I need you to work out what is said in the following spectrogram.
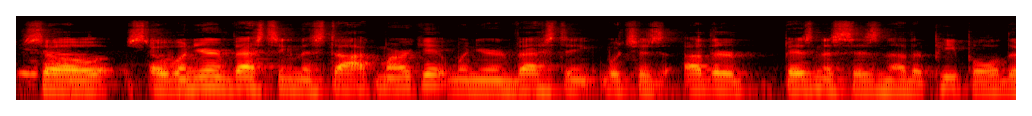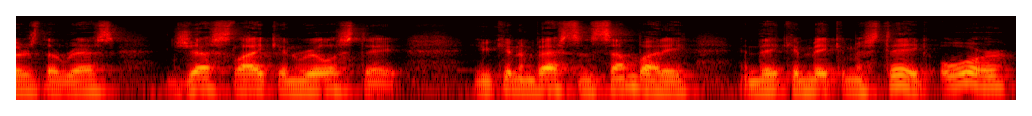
yeah. so so when you're investing in the stock market, when you're investing, which is other businesses and other people, there's the risk. Just like in real estate, you can invest in somebody and they can make a mistake, or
